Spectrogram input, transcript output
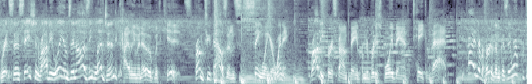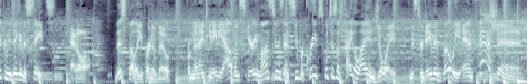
Brit sensation Robbie Williams and Aussie legend Kylie Minogue with Kids from 2000's Sing When You're Winning. Robbie first found fame from the British boy band Take That. You probably never heard of them because they weren't particularly big in the States at all. This fella you've heard of though, from the 1980 album Scary Monsters and Super Creeps, which is a title I enjoy, Mr. David Bowie and Fashion.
